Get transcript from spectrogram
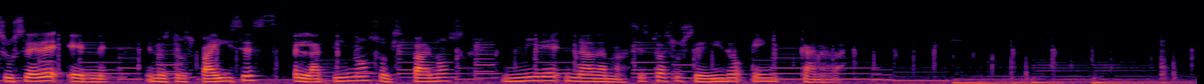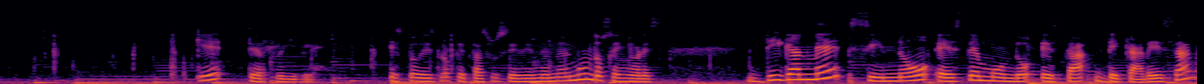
sucede en, en nuestros países latinos o hispanos. Mire nada más, esto ha sucedido en Canadá. Qué terrible. Esto es lo que está sucediendo en el mundo, señores. Díganme si no este mundo está de cabeza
